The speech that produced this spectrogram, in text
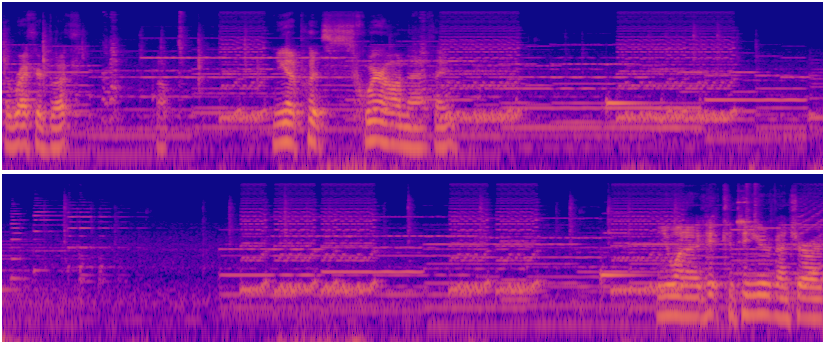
the record book. Oh. You gotta put square on that thing. You want to hit continue adventure,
